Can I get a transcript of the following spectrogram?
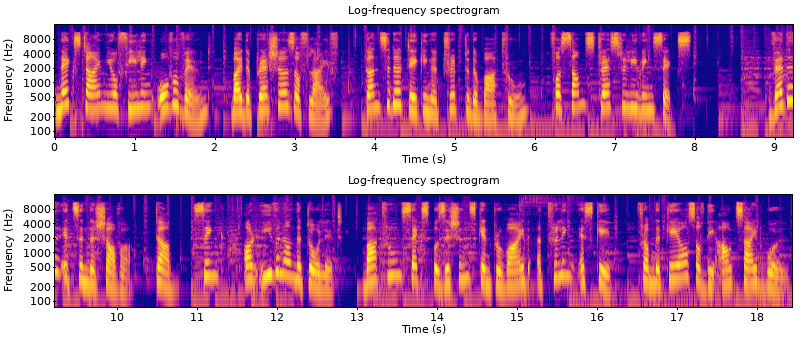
next time you're feeling overwhelmed by the pressures of life, consider taking a trip to the bathroom for some stress relieving sex. Whether it's in the shower, tub, sink, or even on the toilet, bathroom sex positions can provide a thrilling escape from the chaos of the outside world.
